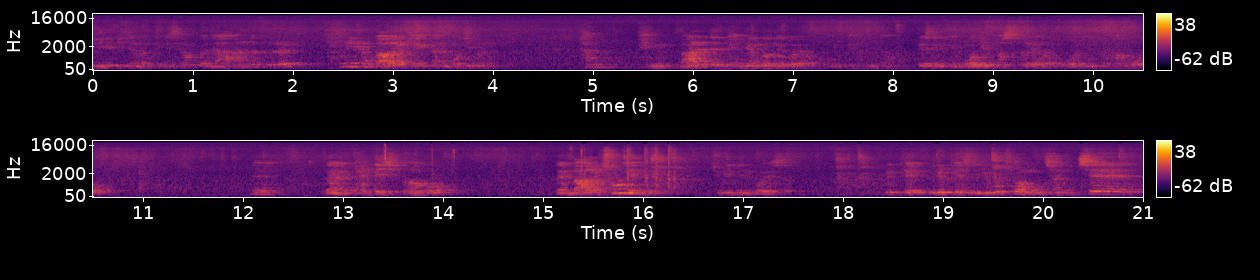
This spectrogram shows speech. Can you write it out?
미래 비전을 어떻게 세울 거냐 하는 것들을 우리는 마을 계획단을 모집을 합니다. 한 100, 많은 데는 100명도 되고요. 이렇게 합니다. 그래서 이렇게 모집 포스터를 해갖고 모집도 하고, 네, 그 다음에 발대식도 하고, 그 다음에 마을 총회도 해요. 주민들이 모여서. 이렇게, 이렇게 해서 일곡동 전체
